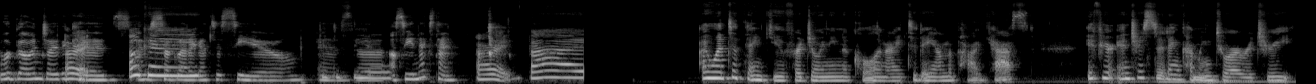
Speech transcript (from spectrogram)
We'll go enjoy the All kids. Right. Okay. I'm so glad I got to see you. Good and see you. Uh, I'll see you next time. All right. Bye. I want to thank you for joining Nicole and I today on the podcast. If you're interested in coming to our retreat,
